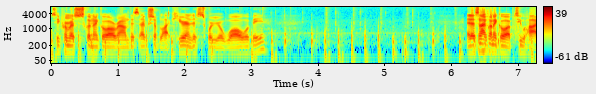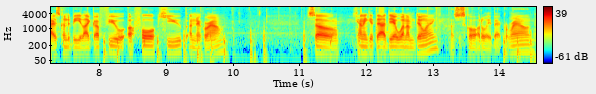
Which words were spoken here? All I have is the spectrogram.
so you're pretty much just going to go around this extra block here, and this is where your wall will be. And it's not going to go up too high. It's going to be like a few, a full cube underground. So you kind of get the idea what I'm doing. Let's just go all the way back around.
